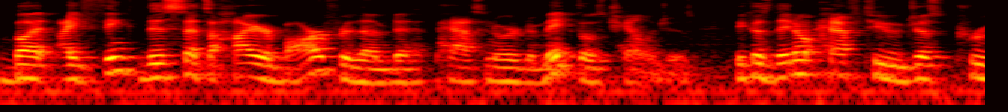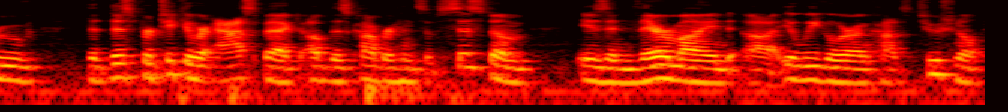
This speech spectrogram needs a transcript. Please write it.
But I think this sets a higher bar for them to pass in order to make those challenges because they don't have to just prove that this particular aspect of this comprehensive system is, in their mind, uh, illegal or unconstitutional.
